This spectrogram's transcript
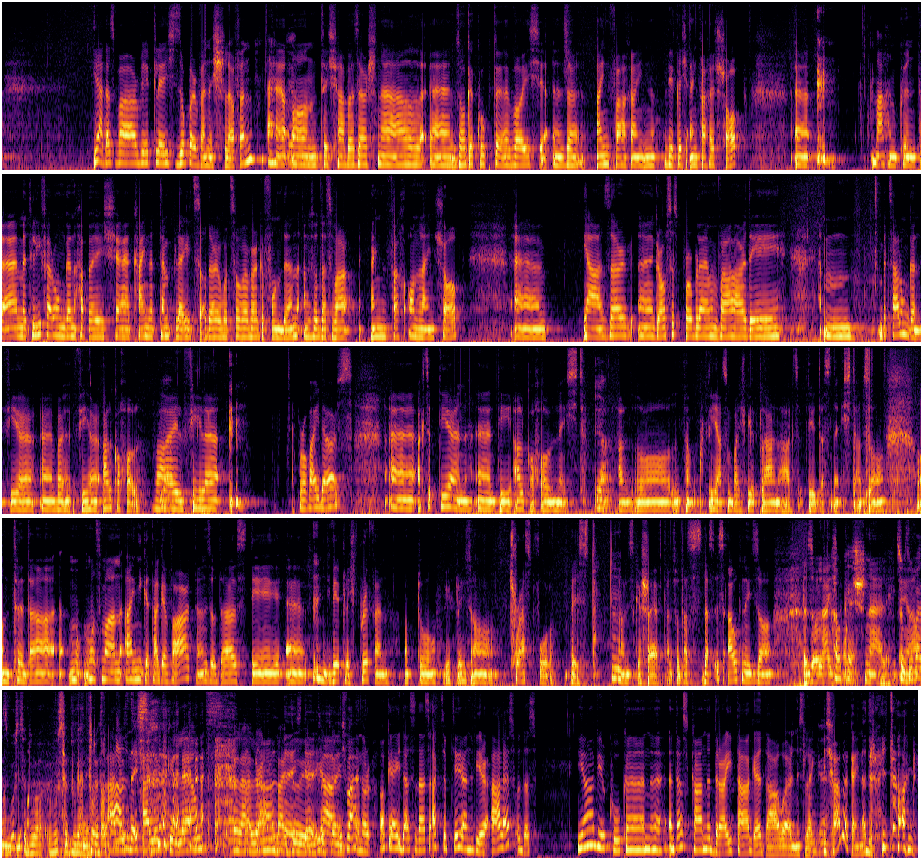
ja, das war wirklich super, wenn ich schlafen. Äh, ja. Und ich habe sehr schnell äh, so geguckt, äh, wo ich äh, einfach ein wirklich einfacher Shop äh, machen könnte. Mit Lieferungen habe ich äh, keine Templates oder whatsoever gefunden. Also das war einfach Online-Shop. ja, sehr großes Problem war die ähm, Bezahlungen für, äh, für Alkohol, weil ja. viele Providers äh, akzeptieren äh, die Alkohol nicht. Ja. Also ja, zum Beispiel Klarna akzeptiert das nicht. Also, und äh, da muss man einige Tage warten, sodass die, äh, die wirklich prüfen, ob du wirklich so trustful bist mhm. als Geschäft. Also das, das ist auch nicht so, so leicht okay. und schnell. So ja, sowas wusstest du, wusstest du gar nicht. Du hast alles, nicht. alles gelernt. learning by doing. Ja, ich mache nur, okay, das, das akzeptieren wir alles und das ja, wir gucken, das kann drei Tage dauern. Ist like, okay. Ich habe keine drei Tage.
